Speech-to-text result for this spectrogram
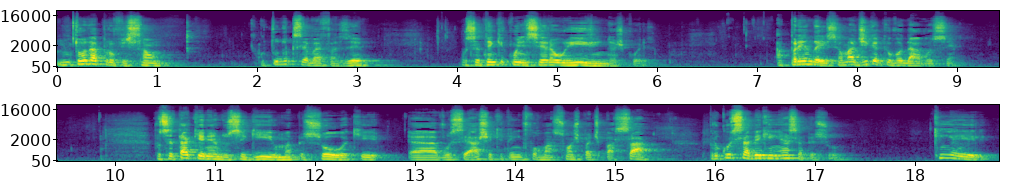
Em toda a profissão, tudo que você vai fazer, você tem que conhecer a origem das coisas. Aprenda isso, é uma dica que eu vou dar a você. Você está querendo seguir uma pessoa que uh, você acha que tem informações para te passar? Procure saber quem é essa pessoa. Quem é ele?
